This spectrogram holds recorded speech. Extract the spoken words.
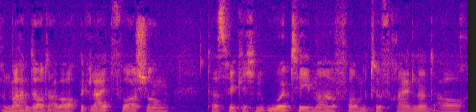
und machen dort aber auch Begleitforschung. Das ist wirklich ein Urthema vom TÜV Rheinland auch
